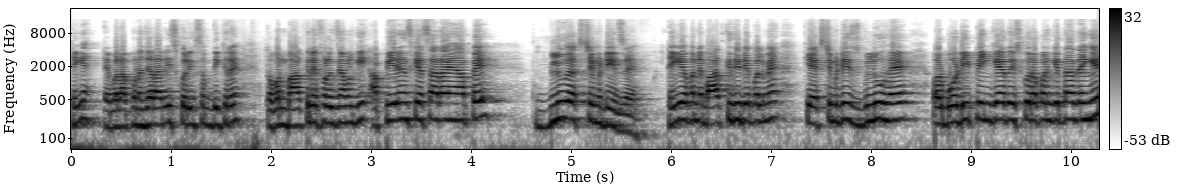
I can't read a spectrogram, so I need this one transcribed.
ठीक है? टेबल आपको नज़र आ रही है स्कोरिंग सब दिख रहे हैं। तो अपन बात करें फॉर एग्जांपल की अपीयरेंस कैसा रहा है यहाँ पे? ब्लू एक्सट्रीमिटीज है। ठीक है, अपन ने बात की थी टेबल में कि एक्सट्रीमिटीज ब्लू है और बॉडी पिंक है तो स्कोर अपन कितना देंगे?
